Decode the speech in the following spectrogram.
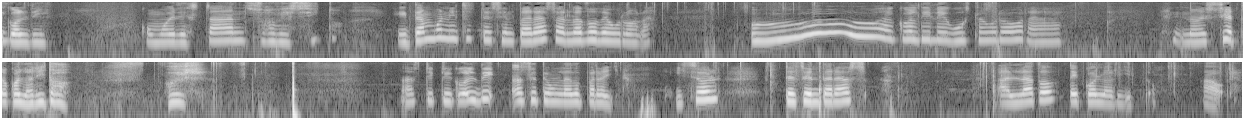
Goldie. Como eres tan suavecito y tan bonito, te sentarás al lado de Aurora. Uh, a Goldie le gusta Aurora. No es cierto, colorito. Uy. Así que Goldie, hazte un lado para allá. Y Sol, te sentarás al lado de colorito. Ahora.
